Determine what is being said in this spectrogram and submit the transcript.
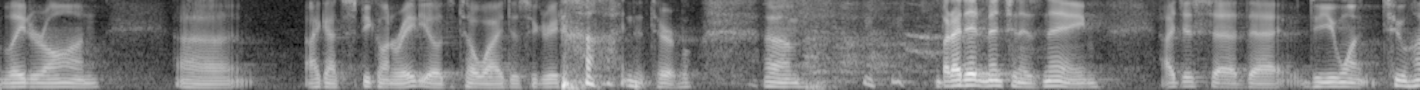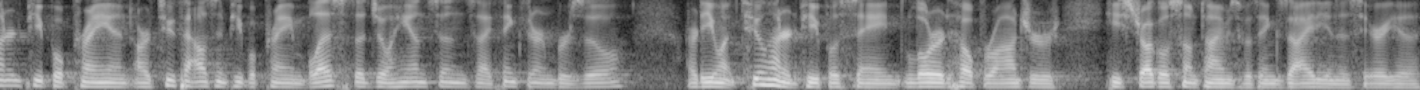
later on, uh, I got to speak on radio to tell why I disagreed. Isn't it terrible? Um, but I didn't mention his name. I just said that, do you want 200 people praying or 2,000 people praying, bless the Johansens, I think they're in Brazil, or do you want 200 people saying, Lord, help Roger? He struggles sometimes with anxiety in this area.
